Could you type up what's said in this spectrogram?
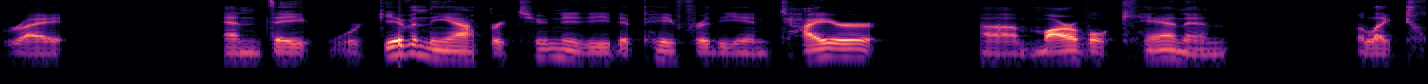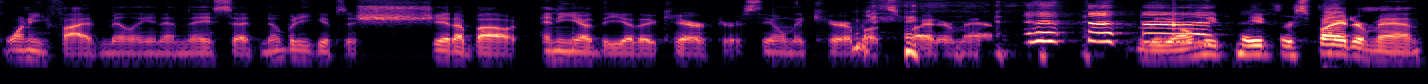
right, and they were given the opportunity to pay for the entire uh, Marvel canon for like twenty-five million, and they said nobody gives a shit about any of the other characters. They only care about Spider-Man. they only paid for Spider-Man.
